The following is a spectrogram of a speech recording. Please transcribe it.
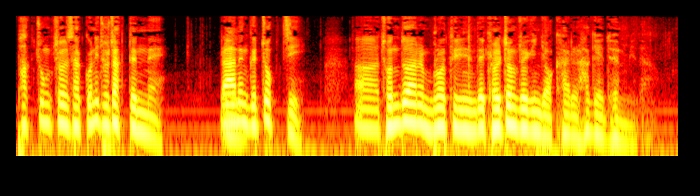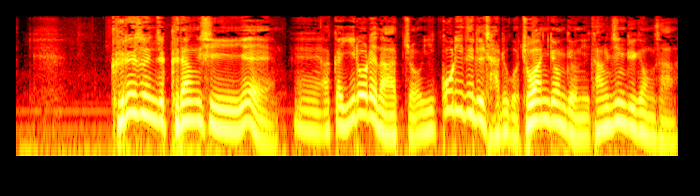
박종철 사건이 조작됐네. 라는 음. 그 쪽지. 아, 전두환을 무너뜨리는데 결정적인 역할을 하게 됩니다. 그래서 이제 그 당시에 예, 아까 1월에 나왔죠. 이 꼬리들을 자르고 조한경 경위, 강진규 경사,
